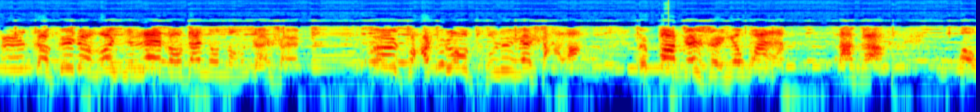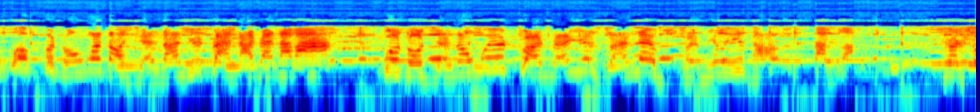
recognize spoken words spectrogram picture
嗯，这给这个一来到，咱就弄这事儿，抓住老秃驴也杀了，把这事也完了，大哥。”我我不中，我到街上去转达转达吧。我到街上我也转转，也算来昆明一趟。大哥，这时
